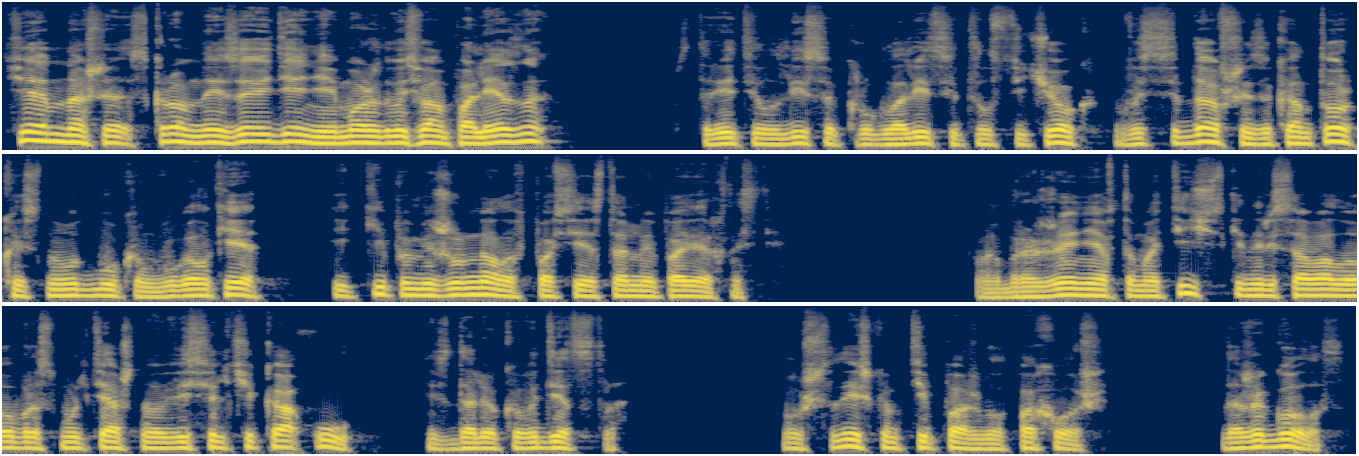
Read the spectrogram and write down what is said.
«Чем наше скромное заведение может быть вам полезно?» Встретил Лиса круглолицый толстячок, восседавший за конторкой с ноутбуком в уголке и кипами журналов по всей остальной поверхности. Воображение автоматически нарисовало образ мультяшного весельчака У из далекого детства. Уж слишком типаж был похож. Даже голос.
